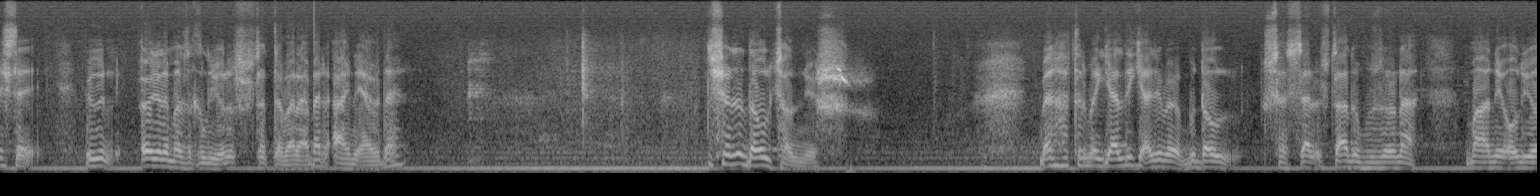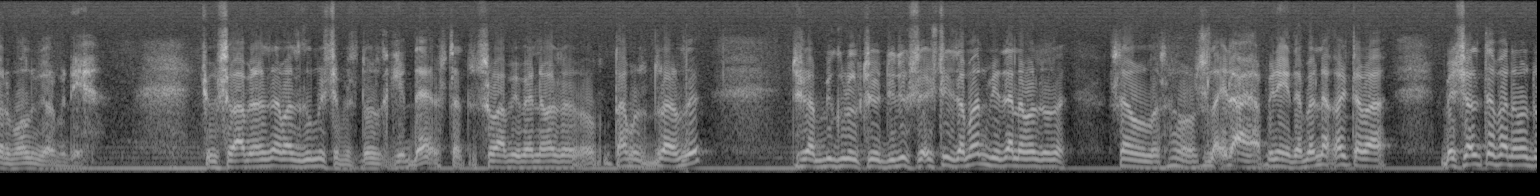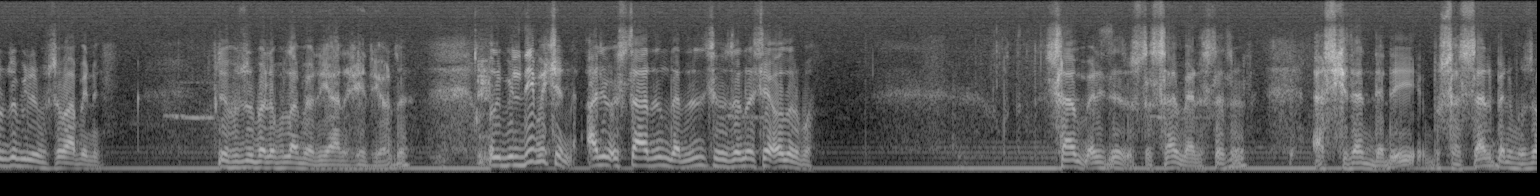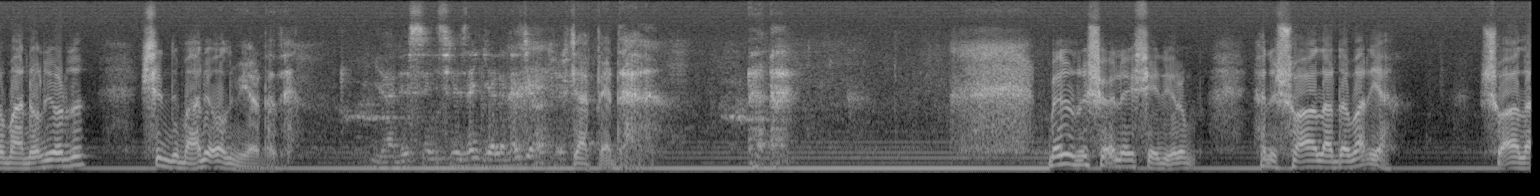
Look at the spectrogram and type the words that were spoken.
İşte bir gün öğle namazı kılıyoruz üstadla beraber aynı evde. Dışarıda davul çalınıyor. Ben hatırıma geldi ki acaba bu davul sesler üstadın huzuruna mani oluyor mu olmuyor mu diye. Çünkü Sıvabi namaz kılmıştı biz 92'de. Üstad Sıvabi ben namaz tam durardı. Dışarı bir gürültü düdük seçtiği zaman birden namaz oldu. Estağfurullah, estağfurullah, la ilahe ya bineyde. Böyle kaç defa, beş altı defa namaz durdu bilir Mustafa abinin. Bir de huzur böyle bulamıyordu yani şey diyordu. Onu bildiğim için acaba üstadın da dedi ki huzuruna şey olur mu? Sen ver dedi usta, sen ver usta dedi. Eskiden dedi bu sesler benim huzur mani oluyordu. Şimdi mani olmuyor dedi. Yani sizin içinizden gelene cevap verir. Cevap verdi. Ben onu şöyle şey diyorum. Hani şu ağlarda var ya şu ağlar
